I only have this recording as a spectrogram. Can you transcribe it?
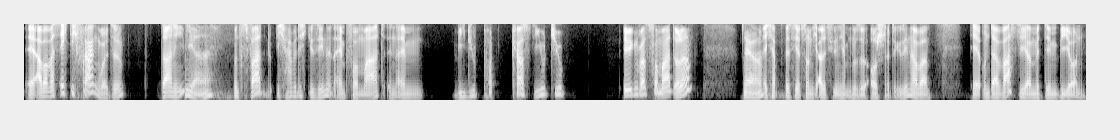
Äh, aber was ich dich fragen wollte, Dani, Ja. und zwar, ich habe dich gesehen in einem Format, in einem Videopodcast, YouTube, irgendwas Format, oder? Ja. Ich habe bis jetzt noch nicht alles gesehen, ich habe nur so Ausschnitte gesehen, aber äh, und da warst du ja mit dem Bion.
